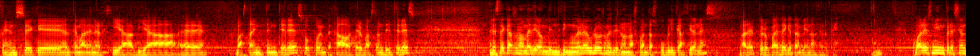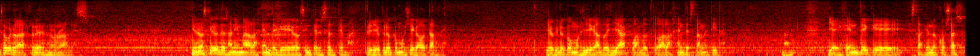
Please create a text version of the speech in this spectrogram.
Pensé que en el tema de energía había eh, bastante interés, o pues empezaba a hacer bastante interés, en este caso no me dieron 25.000 euros, me dieron unas cuantas publicaciones, ¿vale? pero parece que también acerté. ¿Cuál es mi impresión sobre las redes neuronales? Yo no os quiero desanimar a la gente que os interese el tema, pero yo creo que hemos llegado tarde. Yo creo que hemos llegado ya cuando toda la gente está metida. Y hay gente que está haciendo cosas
